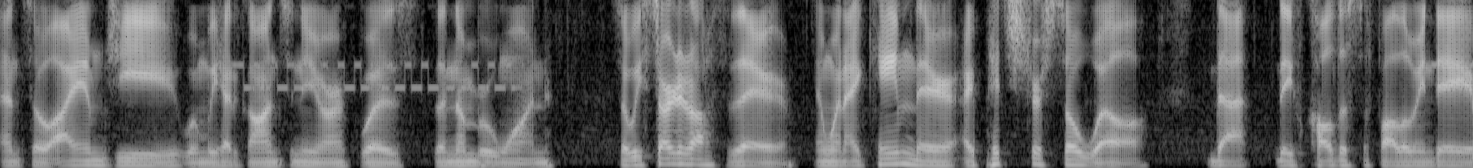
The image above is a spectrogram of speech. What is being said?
And so IMG, when we had gone to New York, was the number one. So we started off there. And when I came there, I pitched her so well that they've called us the following day.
